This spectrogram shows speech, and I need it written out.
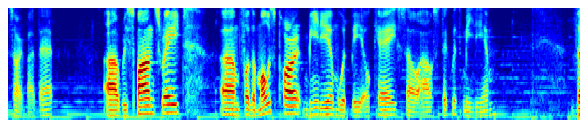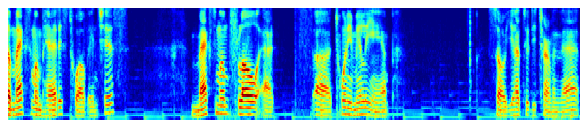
Sorry about that. Uh, response rate, um, for the most part, medium would be okay, so I'll stick with medium. The maximum head is 12 inches. Maximum flow at uh, 20 milliamp. So you have to determine that.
